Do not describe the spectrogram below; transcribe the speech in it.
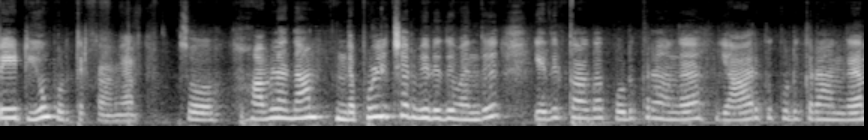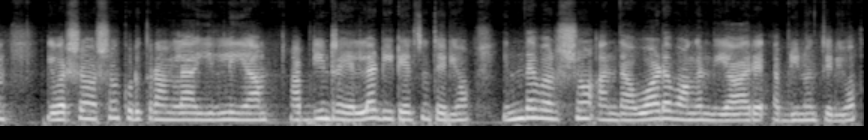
பேட்டியும் கொடுத்துருக்காங்க. ஸோ அவ்வளோதான் இந்த புளிச்சர் விருது வந்து எதுக்காக கொடுக்குறாங்க? யாருக்கு கொடுக்குறாங்க? வருஷம் வருஷம் கொடுக்குறாங்களா? இல்லையா? அப்படின்ற எல்லா டீட்டெயில்ஸும் தெரியும். இந்த வருஷம் அந்த அவார்டை வாங்கினது யாரு? அப்படின்னு தெரியும்.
